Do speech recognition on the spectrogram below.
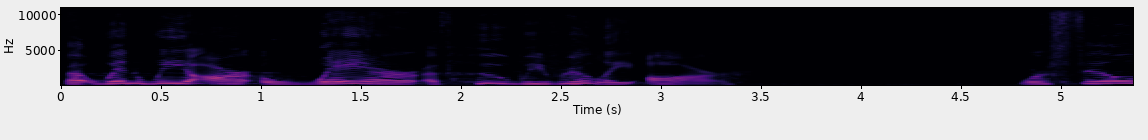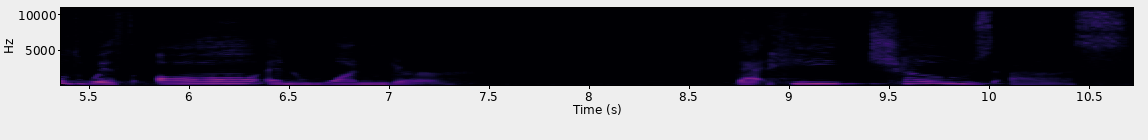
But when we are aware of who we really are, we're filled with awe and wonder that He chose us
